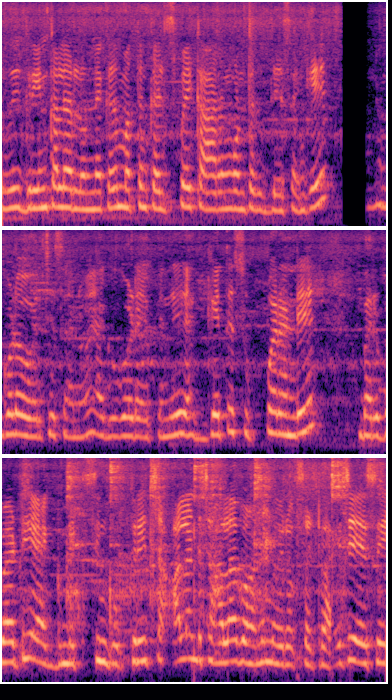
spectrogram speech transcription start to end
ఇవి గ్రీన్ కలర్లో ఉన్నాయి కదా మొత్తం కలిసిపోయి కారంగా ఉంటుంది ఉద్దేశంకి. నేను కూడా చేశాను ఎగ్ కూడా అయిపోయింది. ఎగ్ అయితే సూపర్ అండి. బర్బాటి ఎగ్ మిక్సింగ్ కుక్కరీ చాలా అంటే చాలా బాగుంది. మీరు ఒకసారి ట్రై చేసి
